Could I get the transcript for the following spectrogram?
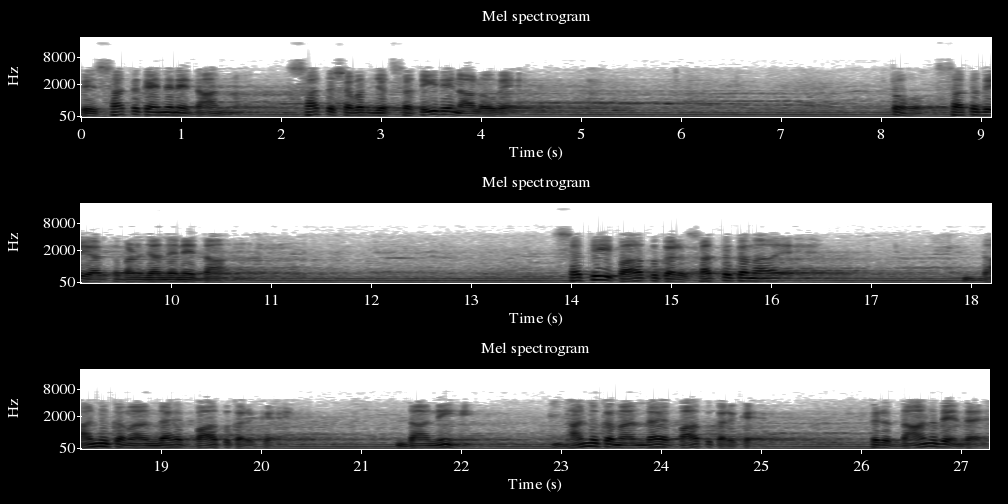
ਤੇ ਸਤ ਕਹਿੰਦੇ ਨੇ ਦਾਨ ਨੂੰ। ਸਤ ਸ਼ਬਦ ਜਦ ਸਤੀ ਦੇ ਨਾਲ ਹੋਵੇ ਤੋ ਸਤ ਦੇ ਅਰਥ ਬਣ ਜਾਂਦੇ ਨੇ ਦਾਨ। ਸਤੀ ਪਾਪ ਕਰ ਸਤ ਕਮਾਏ, ਧਨ ਕਮਾਉਂਦਾ ਹੈ ਪਾਪ ਕਰਕੇ। ਦਾਨੀ, ਧਨ ਕਮਾਉਂਦਾ ਹੈ ਪਾਪ ਕਰਕੇ। ਫਿਰ ਦਾਨ ਦਿੰਦਾ ਹੈ।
